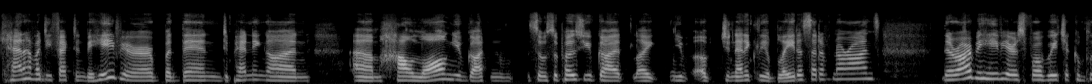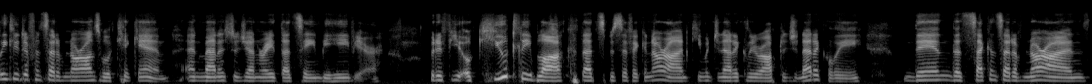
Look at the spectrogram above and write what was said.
can have a defect in behavior, but then depending on um, how long you've gotten, so suppose you've got like, you've uh, genetically ablate a set of neurons, There are behaviors for which a completely different set of neurons will kick in and manage to generate that same behavior. But if you acutely block that specific neuron, chemogenetically or optogenetically, then the second set of neurons,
